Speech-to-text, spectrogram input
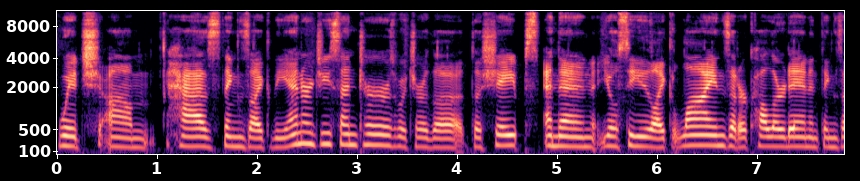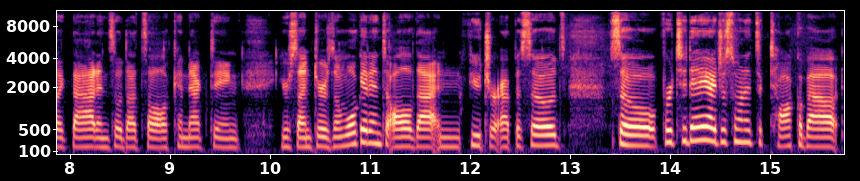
which um, has things like the energy centers, which are the the shapes, and then you'll see like lines that are colored in and things like that. And so that's all connecting your centers, and we'll get into all of that in future episodes. So for today, I just wanted to talk about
